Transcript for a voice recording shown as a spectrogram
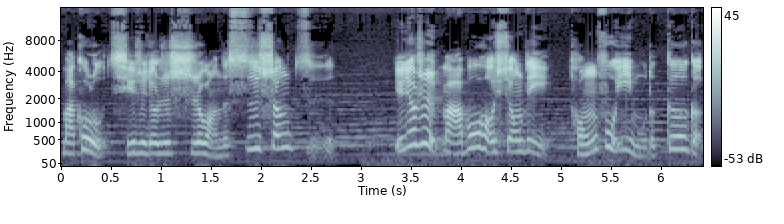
马库鲁其实就是狮王的私生子，也就是马波侯兄弟同父异母的哥哥。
